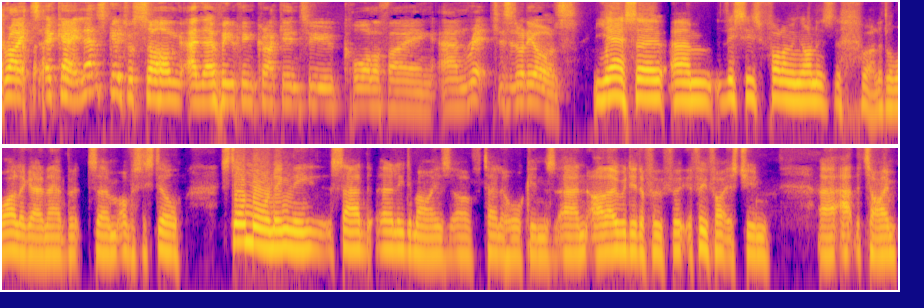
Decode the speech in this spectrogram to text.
Right, okay, let's go to a song and then we can crack into qualifying. And Rich, this is one of yours. Yeah. So um, this is following on. It's well, a little while ago now, but um, obviously still still mourning the sad early demise of Taylor Hawkins. And although we did a Foo, a Foo Fighters tune uh, at the time.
